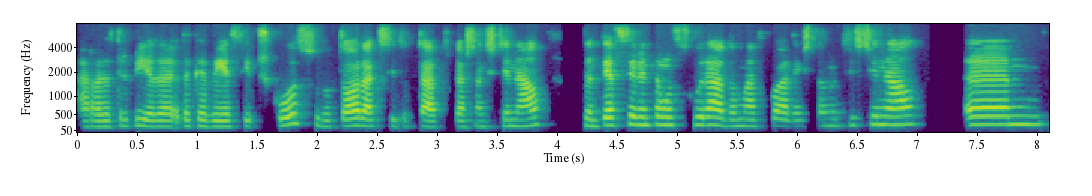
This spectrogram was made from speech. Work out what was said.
à radioterapia da, da, cabeça e pescoço, do tórax e do trato gastrointestinal. Portanto, deve ser então assegurada uma adequada ingestão nutricional, um,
